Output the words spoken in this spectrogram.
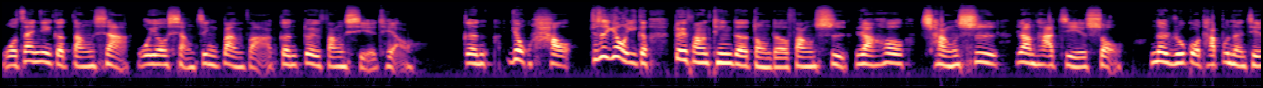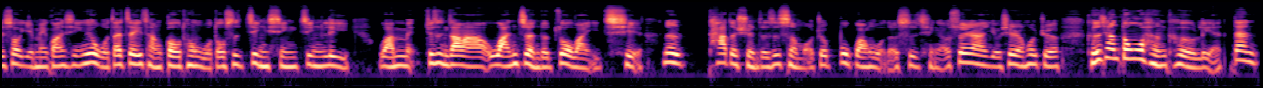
我在那个当下，我有想尽办法跟对方协调，跟用好就是用一个对方听得懂的方式，然后尝试让他接受。那如果他不能接受也没关系，因为我在这一场沟通，我都是尽心尽力、完美，就是你知道吗？完整的做完一切。那他的选择是什么，就不关我的事情了。虽然有些人会觉得，可是像动物很可怜，但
